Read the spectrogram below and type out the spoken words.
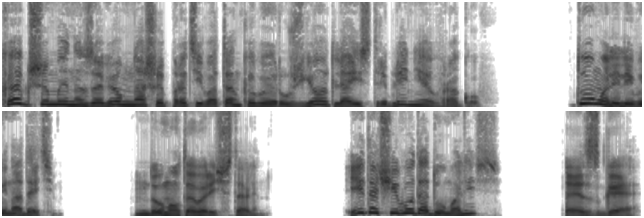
Как же мы назовем наше противотанковое ружье для истребления врагов? Думали ли вы над этим? Думал, товарищ Сталин. И до чего додумались? СГ.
